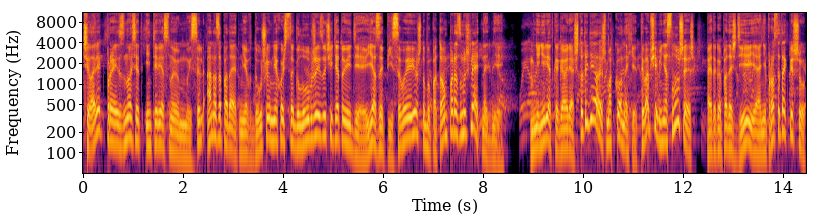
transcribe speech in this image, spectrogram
Человек произносит интересную мысль, она западает мне в душу, и мне хочется глубже изучить эту идею. Я записываю ее, чтобы потом поразмышлять над ней. Мне нередко говорят, что ты делаешь, МакКонахи? Ты вообще меня слушаешь? А я такой, подожди, я не просто так пишу.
